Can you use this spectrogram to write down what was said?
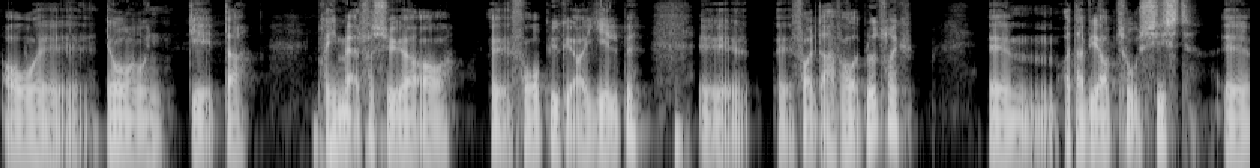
Og øh, det var jo en diæt, der primært forsøger at øh, forebygge og hjælpe øh, øh, folk, der har forhøjet blodtryk. Øhm, og da vi optog sidst, øh,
